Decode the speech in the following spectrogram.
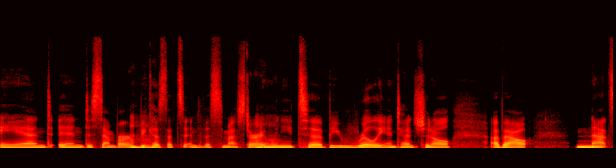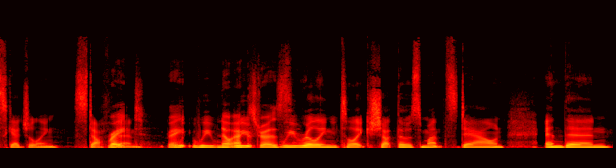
and in December Mhm. because that's the end of the semester and we Mhm. need to be really intentional about not scheduling stuff Right. then. Right. We, we no we- extras. we really need to like shut those months down. And then,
